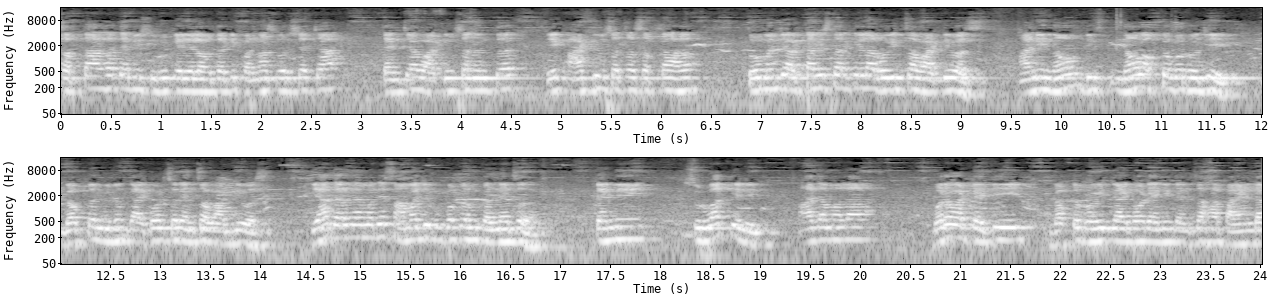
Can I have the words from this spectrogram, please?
सप्ताह त्यांनी सुरू केलेला होता की पन्नास वर्षाच्या त्यांच्या वाढदिवसानंतर एक आठ दिवसाचा सप्ताह. तो म्हणजे अठ्ठावीस तारखेला रोहितचा वाढदिवस आणि नऊ डिस नऊ ऑक्टोबर रोजी डॉक्टर विनोद गायकवाड सर यांचा वाढदिवस. या दरम्यानमध्ये सामाजिक उपक्रम करण्याचं त्यांनी सुरुवात केली. आज आम्हाला बरं वाटतंय की डॉक्टर रोहित गायकवाड यांनी त्यांचा हा पायंडा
